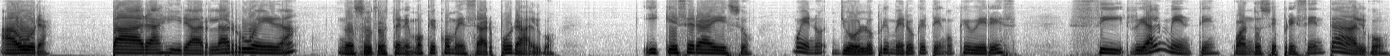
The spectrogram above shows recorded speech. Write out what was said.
Ahora, para girar la rueda, nosotros tenemos que comenzar por algo. ¿Y qué será eso? Bueno, yo lo primero que tengo que ver es si realmente cuando se presenta algo,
